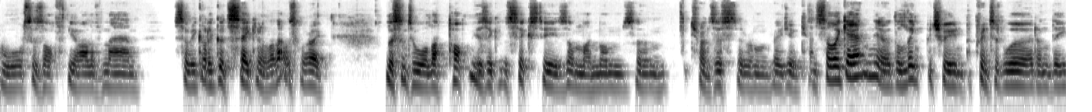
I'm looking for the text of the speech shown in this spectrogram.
waters off the Isle of Man. So we got a good signal, and that was where I listened to all that pop music of the 60s on my mum's um, transistor on Radio. So again, you know, the link between the printed word and the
